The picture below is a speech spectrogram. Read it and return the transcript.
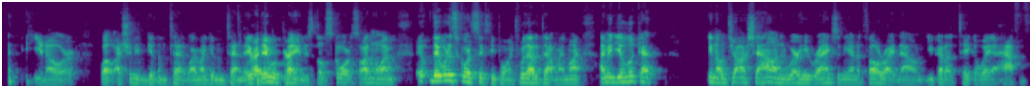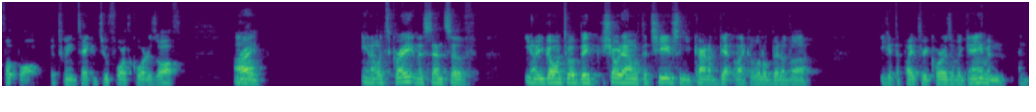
you know, or well, I shouldn't even give them 10. Why am I giving them 10? They, Right, they were playing to still score. So I don't know why I'm it, they would have scored 60 points without a doubt in my mind. I mean, you look at you know Josh Allen and where he ranks in the NFL right now, and you got to take away a half of football between taking two fourth quarters off. Um, Right. You know, it's great in the sense of, you know, you go into a big showdown with the Chiefs and you kind of get like a little bit of a, you get to play three quarters of a game and and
